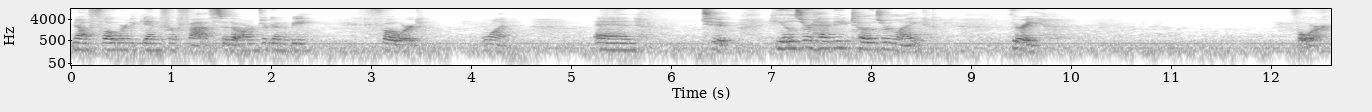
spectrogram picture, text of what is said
Now forward again for five. So the arms are going to be forward. One and two. Heels are heavy, toes are light. Three, four,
